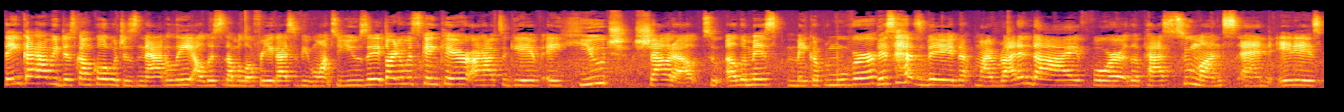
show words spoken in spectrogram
think I have a discount code, which is Nathalie. I'll list it down below for you guys if you want to use it. Starting with skincare, I have to give a huge shout out to Elemis Makeup Remover. This has been my ride and die for the past two months, and it is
